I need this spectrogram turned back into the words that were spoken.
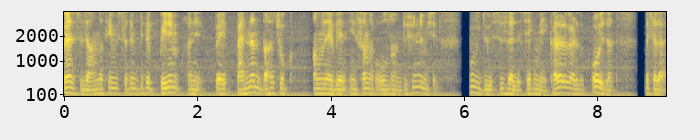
ben size anlatayım istedim. Bir de benim hani be- benden daha çok anlayabilen insanlar olduğunu düşündüğüm için bu videoyu sizlerle çekmeye karar verdim. O yüzden mesela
